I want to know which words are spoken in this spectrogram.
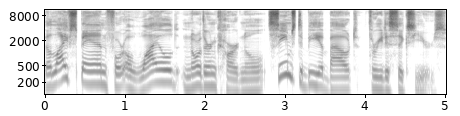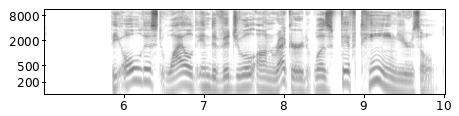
The lifespan for a wild northern cardinal seems to be about three to six years. The oldest wild individual on record was 15 years old.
